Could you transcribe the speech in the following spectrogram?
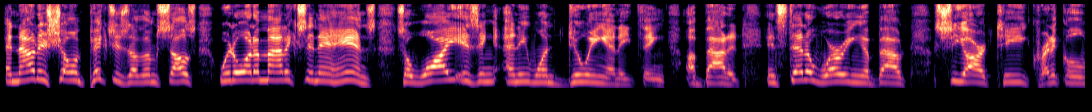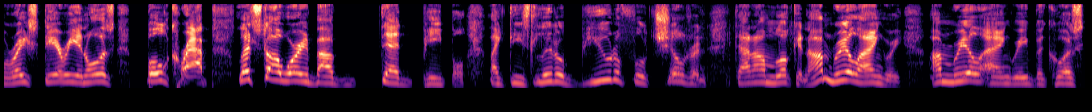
And now they're showing pictures of themselves with automatics in their hands. So why isn't anyone doing anything about it? Instead of worrying about CRT, critical race theory, and all this bull crap, let's start worrying about dead people, like these little beautiful children that I'm looking. I'm real angry. I'm real angry because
